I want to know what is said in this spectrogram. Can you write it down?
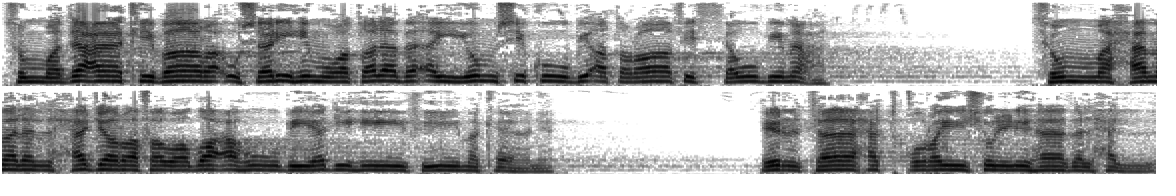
ثم دعا كبار أسرهم وطلب أن يمسكوا بأطراف الثوب معه. ثم حمل الحجر فوضعه بيده في مكانه. ارتاحت قريش لهذا الحل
